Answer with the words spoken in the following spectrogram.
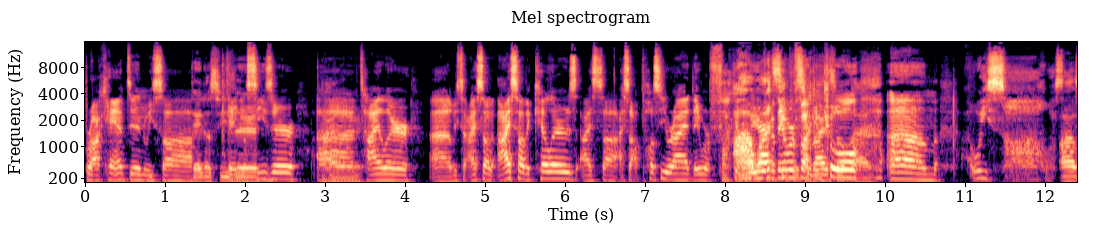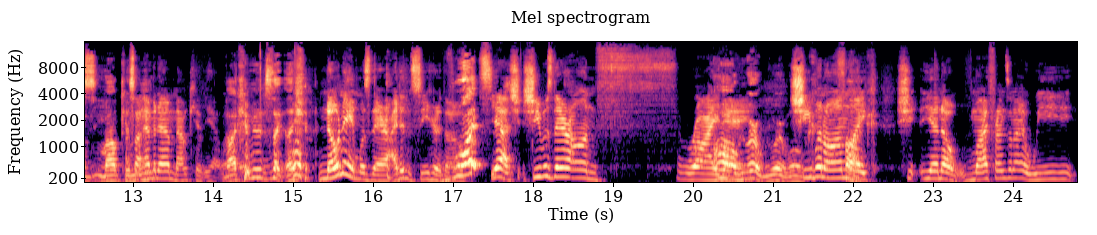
Brockhampton. We saw Daniel Caesar, Daniel Caesar, Tyler. um, Tyler. Uh, we saw. I saw. I saw the Killers. I saw. I saw Pussy Riot. They were fucking I weird, but they were Pussy fucking Riot cool. bad. um, we saw. Um? Mount I saw Eminem, Mount Kim. Yeah. Why can't we just like, like No name was there. I didn't see her though. What? Yeah, she, she was there on Friday. oh, we were, we were woke. She went on Fuck. like she. Yeah, no. My friends and I we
